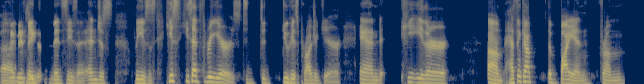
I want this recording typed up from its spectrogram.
uh, Mid- mid mid-season. mid season and just leaves us. He's he's had three years to to do his project here, and he either um hasn't got the buy-in from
